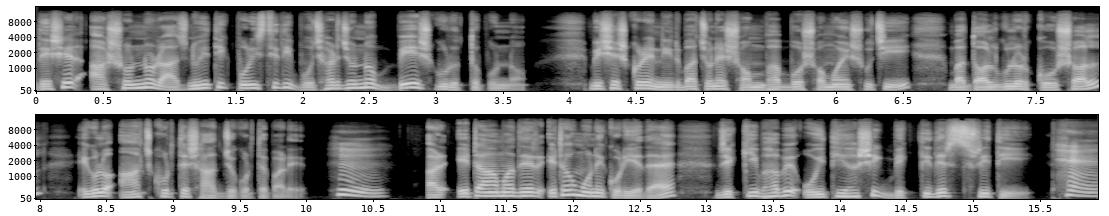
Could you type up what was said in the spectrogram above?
দেশের আসন্ন রাজনৈতিক পরিস্থিতি বোঝার জন্য বেশ গুরুত্বপূর্ণ। বিশেষ করে নির্বাচনের সম্ভাব্য সময়সূচি বা দলগুলোর কৌশল এগুলো আঁচ করতে সাহায্য করতে পারে। হুম। আর এটা আমাদের এটাও মনে করিয়ে দেয় যে কীভাবে ঐতিহাসিক ব্যক্তিদের স্মৃতি হ্যাঁ।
